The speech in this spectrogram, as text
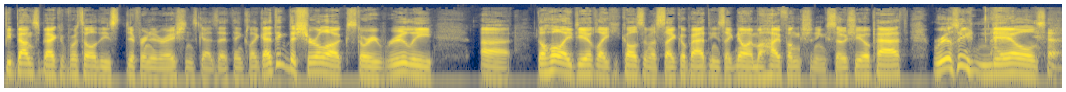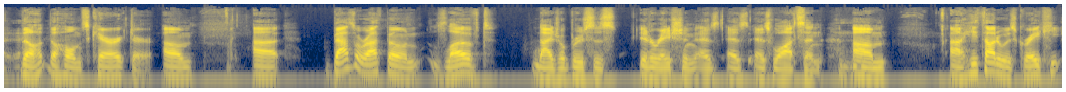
be bouncing back and forth all these different iterations, guys. I think like I think the Sherlock story really. Uh, the whole idea of like he calls him a psychopath and he's like, no, I'm a high functioning sociopath, really nails Yeah, yeah. the the Holmes character. Um, uh, Basil Rathbone loved Nigel Bruce's iteration as as as Watson. Mhm. Um, uh, he thought it was great. He,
